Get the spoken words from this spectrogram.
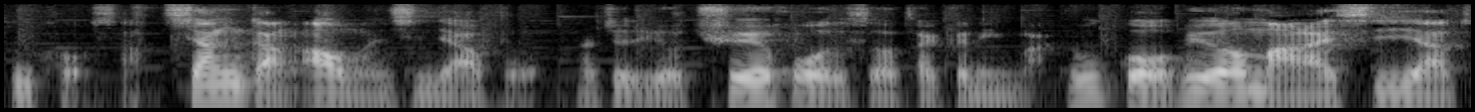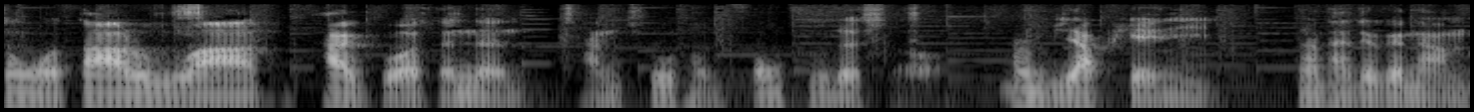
出口商，香港、澳门、新加坡，那就有缺货的时候才跟你买。如果比如说马来西亚、中国大陆啊、泰国等等产出很丰富的时候，他们比较便宜，那他就跟他买。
